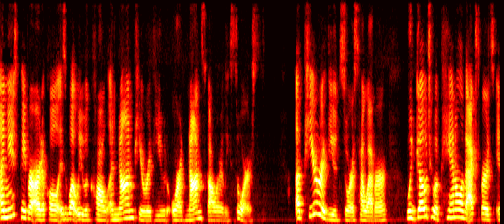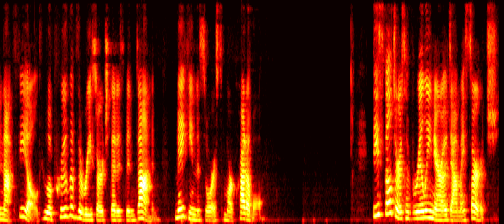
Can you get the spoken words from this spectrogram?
A newspaper article is what we would call a non-peer-reviewed or non-scholarly source. A peer-reviewed source, however, would go to a panel of experts in that field who approve of the research that has been done, making the source more credible. These filters have really narrowed down my search.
